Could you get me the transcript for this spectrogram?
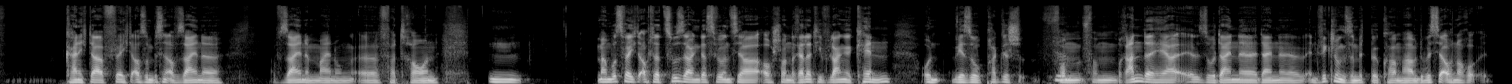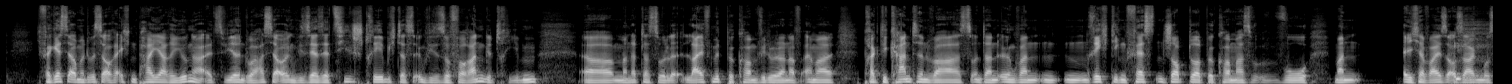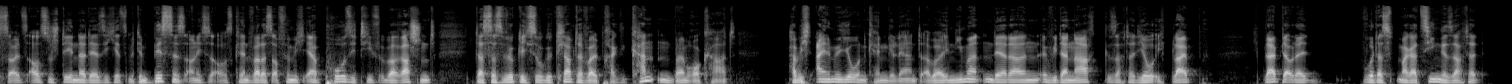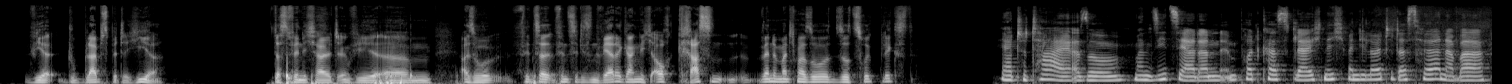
kann ich da vielleicht auch so ein bisschen auf seine, auf seine Meinung äh, vertrauen. Hm man muss vielleicht auch dazu sagen, dass wir uns ja auch schon relativ lange kennen und wir so praktisch vom, vom Rande her äh, so deine, deine Entwicklung so mitbekommen haben. Du bist ja auch noch, ich vergesse ja auch mal, du bist ja auch echt ein paar Jahre jünger als wir und du hast ja auch irgendwie sehr, sehr zielstrebig das irgendwie so vorangetrieben. Äh, man hat das so live mitbekommen, wie du dann auf einmal Praktikantin warst und dann irgendwann einen, einen richtigen festen Job dort bekommen hast, wo man ehrlicherweise auch sagen musste, als Außenstehender, der sich jetzt mit dem Business auch nicht so auskennt, war das auch für mich eher positiv überraschend, dass das wirklich so geklappt hat, weil Praktikanten beim Rockhard habe ich eine Million kennengelernt, aber niemanden, der dann irgendwie danach gesagt hat, yo, ich bleib, ich bleib da oder wo das Magazin gesagt hat, wir, du bleibst bitte hier. Das finde ich halt irgendwie, ähm, also findest du, findest du diesen Werdegang nicht auch krass, wenn du manchmal so, so zurückblickst? Ja, total. Also man sieht's ja dann im Podcast gleich nicht, wenn die Leute das hören, aber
